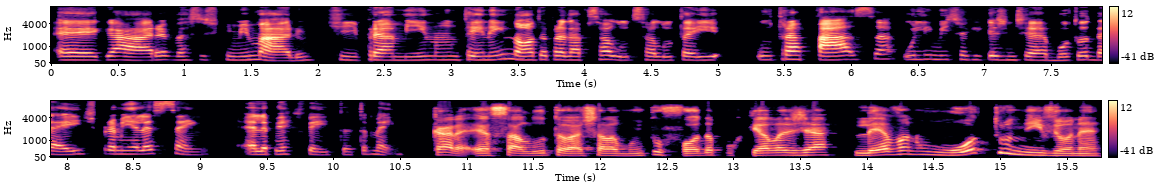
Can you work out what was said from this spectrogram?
é Gaara versus Kimimaro, que para mim não tem nem nota para dar pra essa luta. Essa luta aí ultrapassa o limite aqui que a gente é, botou 10. Para mim ela é 100. Ela é perfeita também. Cara, essa luta eu acho ela muito foda porque ela já leva num outro nível, né?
